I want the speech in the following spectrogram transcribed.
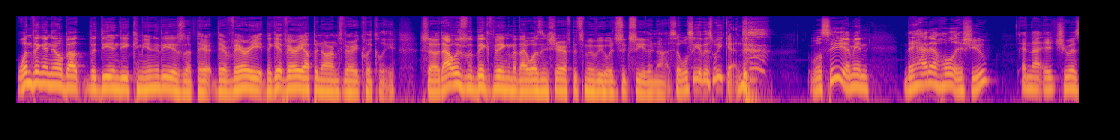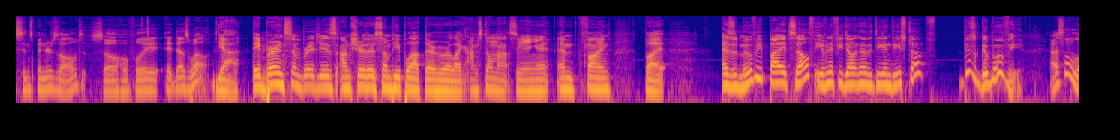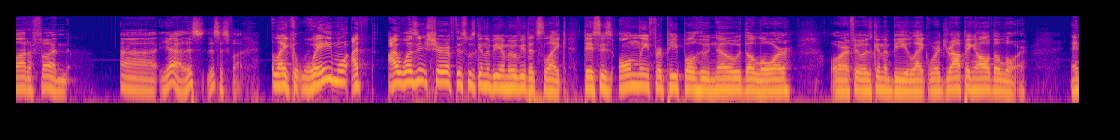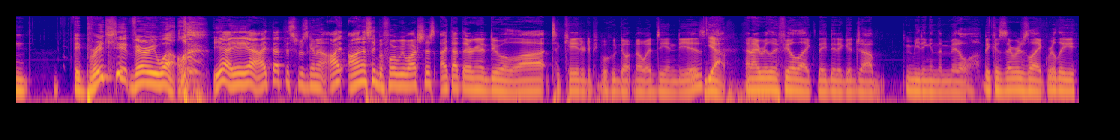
one thing I know about the D and D community is that they're they're very they get very up in arms very quickly. So that was the big thing that I wasn't sure if this movie would succeed or not. So we'll see this weekend. we'll see i mean they had a whole issue and that issue has since been resolved so hopefully it does well Yeah, they burned some bridges. I'm sure there's some people out there who are like, I'm still not seeing it, and fine. But as a movie by itself, even if you don't know the D and D stuff, this is a good movie. That's a lot of fun. Uh, yeah, this this is fun. Like way more. I I wasn't sure if this was gonna be a movie that's like this is only for people who know the lore, or if it was gonna be like we're dropping all the lore, and they bridged it very well. Yeah, yeah, yeah. I thought this was gonna. I honestly, before we watched this, I thought they were gonna do a lot to cater to people who don't know what D and D is. yeah, and I really feel like they did a good job meeting in the middle because there was like really,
